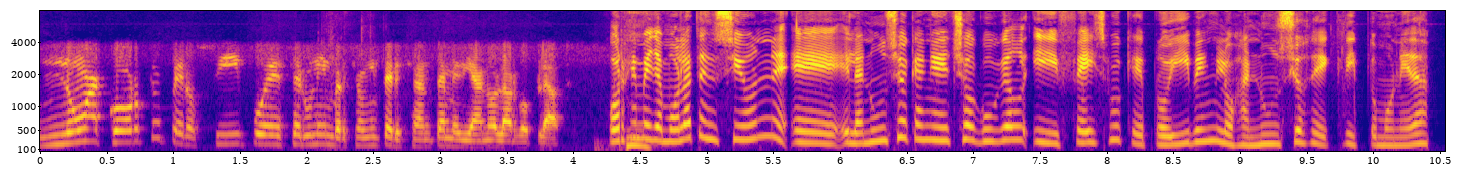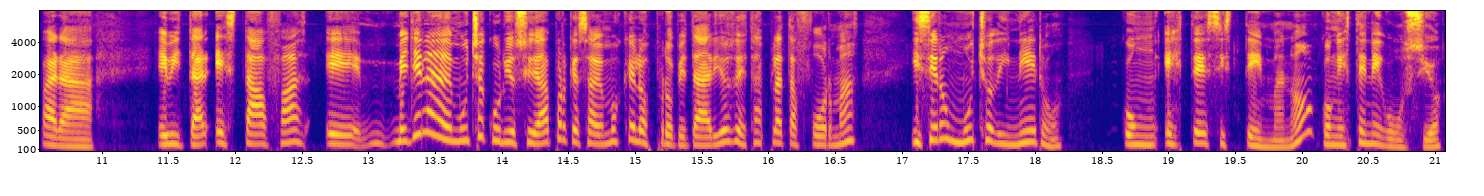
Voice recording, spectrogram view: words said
no a corto, pero sí puede ser una inversión interesante a mediano o largo plazo. Jorge, me llamó la atención eh, el anuncio que han hecho Google y Facebook que prohíben los anuncios de criptomonedas para evitar estafas. Eh, me llena de mucha curiosidad porque sabemos que los propietarios de estas plataformas hicieron mucho dinero con este sistema, ¿no? Con este negocio.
